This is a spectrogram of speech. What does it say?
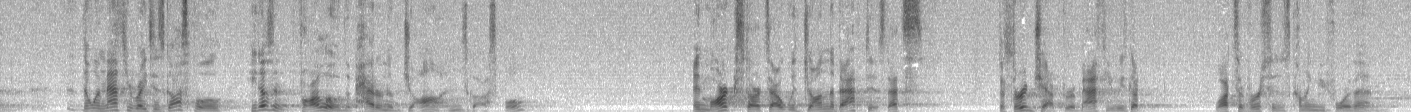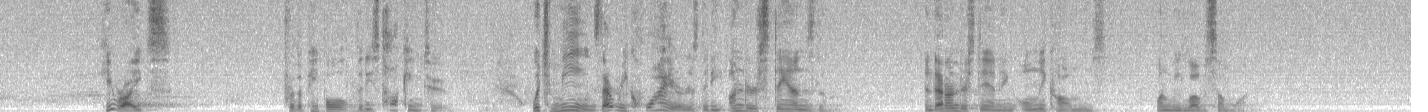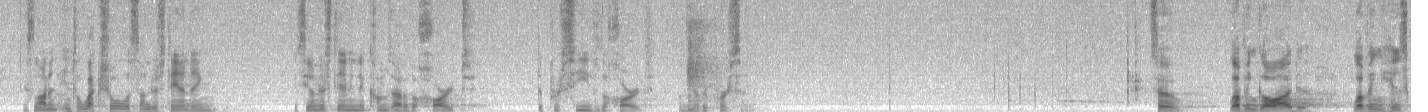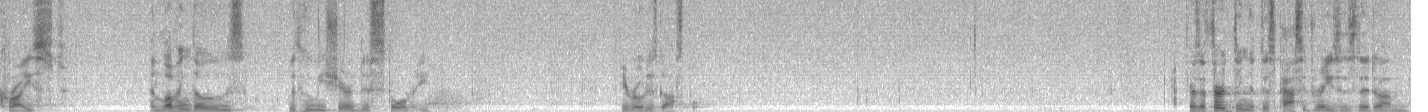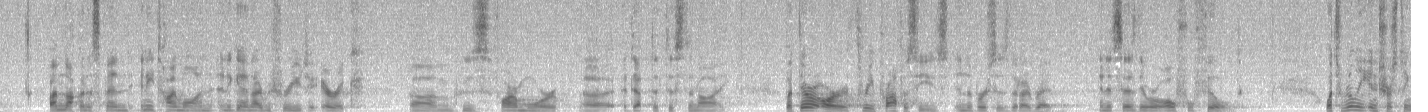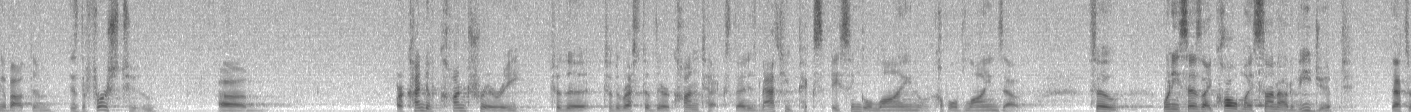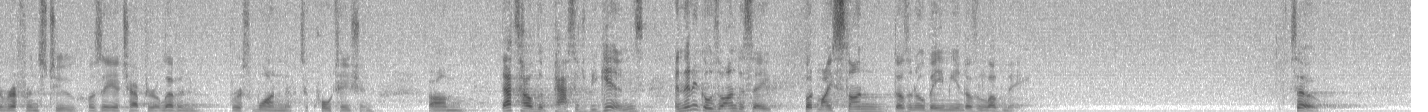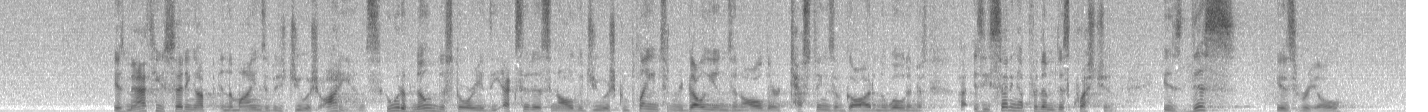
that when Matthew writes his gospel, he doesn't follow the pattern of John's gospel. And Mark starts out with John the Baptist. That's the third chapter of Matthew. He's got lots of verses coming before then. He writes for the people that he's talking to, which means that requires that he understands them. And that understanding only comes when we love someone. It's not an intellectualist understanding, it's the understanding that comes out of the heart, that perceives the heart of the other person. So, loving God, loving His Christ, and loving those with whom He shared this story, He wrote His gospel. There's a third thing that this passage raises that um, I'm not going to spend any time on, and again, I refer you to Eric um, who's far more uh, adept at this than I. But there are three prophecies in the verses that I read, and it says they were all fulfilled. What's really interesting about them is the first two um, are kind of contrary to the, to the rest of their context. That is, Matthew picks a single line or a couple of lines out. So when he says, I called my son out of Egypt, that's a reference to Hosea chapter 11, verse 1. It's a quotation. Um, that's how the passage begins. And then it goes on to say, But my son doesn't obey me and doesn't love me. So, is Matthew setting up in the minds of his Jewish audience, who would have known the story of the Exodus and all the Jewish complaints and rebellions and all their testings of God in the wilderness? Uh, is he setting up for them this question Is this Israel,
